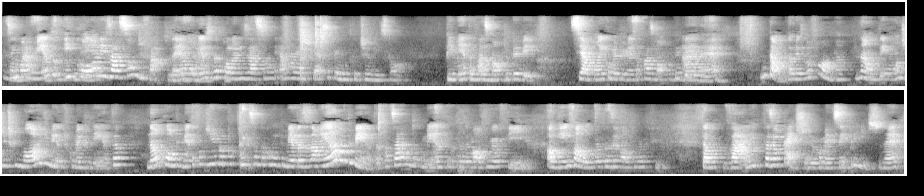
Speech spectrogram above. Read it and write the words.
desenvolvimento e colonização de fato, né? É o momento da colonização. Ah, acho que é essa pergunta que eu tinha visto, ó. Pimenta faz mal pro bebê. Se a mãe comer pimenta faz mal pro bebê, ah, né? Então, da mesma forma. Não, tem um monte de gente que morre de medo de comer pimenta, não come pimenta, fala, gente, mas por que você não tá comendo pimenta? Às vezes a mãe ama pimenta, fala assim, ah, não tô comendo, vai fazer mal pro meu filho. Alguém falou que vai fazer mal pro meu filho. Então, vale fazer o teste, eu recomendo sempre isso, né?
